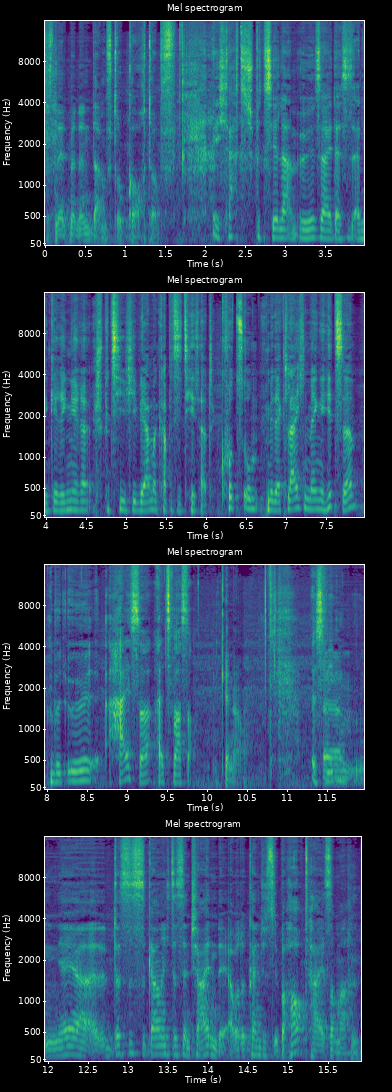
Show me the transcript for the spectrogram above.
Das nennt man den Dampfdruckkochtopf. Ich dachte, das Spezielle am Öl sei, dass es eine geringere spezifische Wärmekapazität hat. Kurzum, mit der gleichen Menge Hitze wird Öl heißer als Wasser. Genau. Ähm, ja, ja, das ist gar nicht das Entscheidende, aber du kannst es überhaupt heißer machen.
